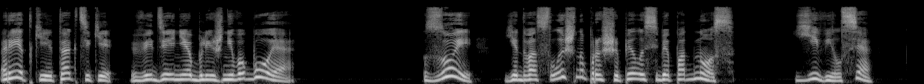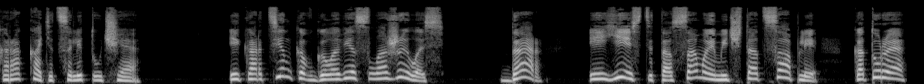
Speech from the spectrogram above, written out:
«Редкие тактики ведения ближнего боя». Зои едва слышно прошипела себе под нос. Явился каракатица летучая. И картинка в голове сложилась. Дар и есть та самая мечта цапли, которая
